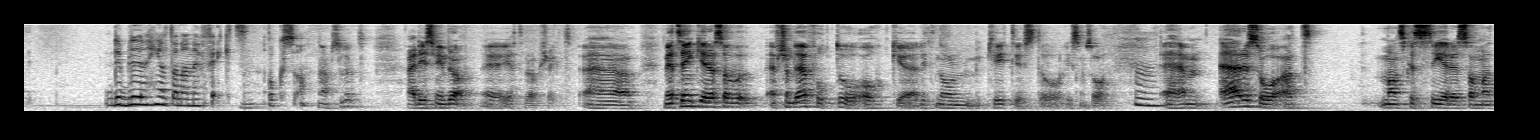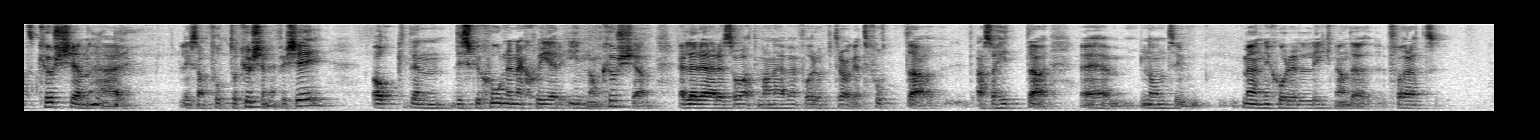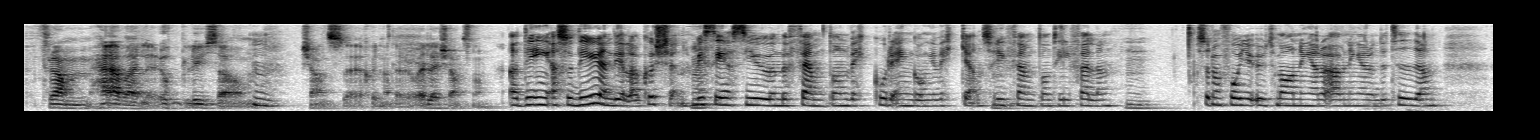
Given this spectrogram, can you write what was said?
det blir en helt annan effekt Mm. också. Absolut. Nej, det är svinbra. Eh, Jättebra projekt. Eh, Men jag tänker alltså, eftersom det är foto och eh, lite normkritiskt och liksom så. Mm. eh, Är det så att man ska se det som att kursen är, liksom fotokursen är för sig och den diskussionerna sker inom kursen? Eller är det så att man även får uppdrag att fota, alltså hitta eh, någonting, människor eller liknande för att framhäva eller upplysa om Mm. könsskillnader eller könsnorm. Ja, det, är, alltså det är ju en del av kursen. Mm. Vi ses ju under 15 veckor en gång i veckan, så det är Mm. 15 tillfällen. Mm. Så de får ju utmaningar och övningar under tiden.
